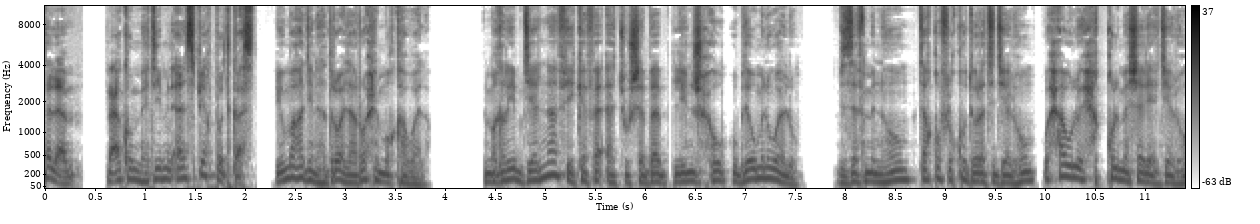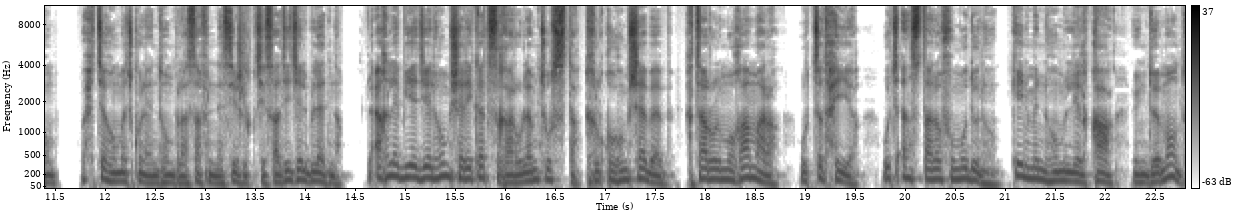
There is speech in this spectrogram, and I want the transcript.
سلام معكم مهدي من Inspire Podcast اليوم غادي نهضروا على روح المقاولة. المغرب ديالنا فيه كفاءات وشباب اللي نجحوا وبداو من والو. بزاف منهم تاقوا في القدرات ديالهم وحاولوا يحققوا المشاريع ديالهم وحتى هما تكون عندهم بلاصة في النسيج الاقتصادي ديال بلادنا. الأغلبية ديالهم شركات صغار ولا متوسطة. خلقوهم شباب اختاروا المغامرة والتضحية وتانستالوا في مدنهم. كاين منهم اللي لقى une demande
